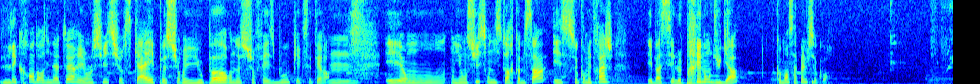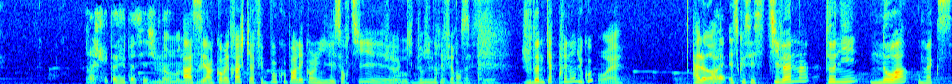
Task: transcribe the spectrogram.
l'écran d'ordinateur et on le suit sur Skype, sur YouPorn, sur Facebook, etc. Mhm. et on, et on suit son histoire comme ça. Et ce court métrage, eh ben, c'est le prénom du gars. Comment s'appelle ce court Ah, je l'ai pas vu passer celui-là. Non, moi non Ah, c'est un court métrage qui a fait beaucoup parler quand il est sorti et euh, qui j'ai une référence. Je vous donne quatre prénoms du coup. Ouais. Alors, Ouais. est-ce que c'est Steven, Tony, Noah ou Max?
